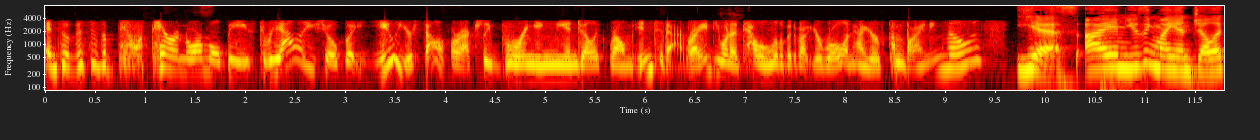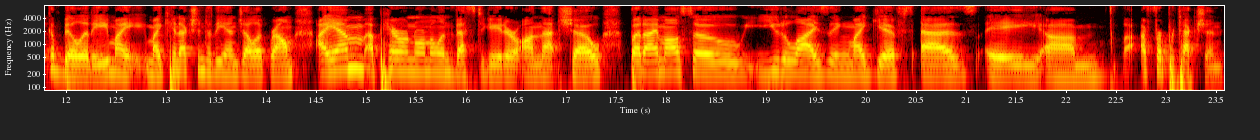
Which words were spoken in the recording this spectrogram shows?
And so this is a paranormal based reality show, but you yourself are actually bringing the angelic realm into that, right? Do you want to tell a little bit about your role and how you're combining those? Yes, I am using my angelic ability, my my connection to the angelic realm. I am a paranormal investigator on that show, but I'm also utilizing my gifts as a um, for protection.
